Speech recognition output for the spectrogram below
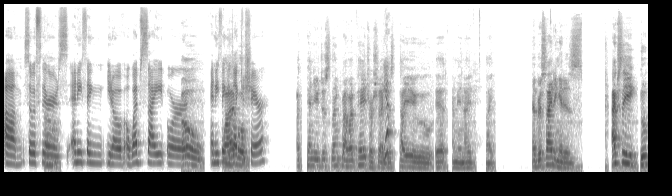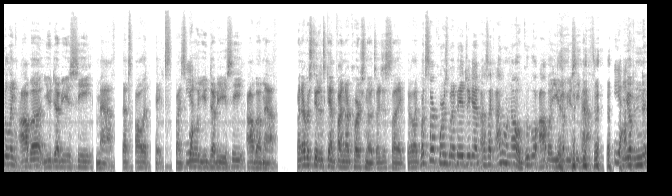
Um, so if there's anything, you know, a website or oh, anything well, you'd like to share. uh, can you just link my webpage, or should I Yeah. just tell you it? I mean, I like reciting it is actually googling ABA UWC math. That's all it takes. My Yeah. school UWC ABA math. Whenever students can't find their course notes, I just like they're like, "What's our course webpage again?" I was like, "I don't know. Google ABA UWC math." Yeah. You have no,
